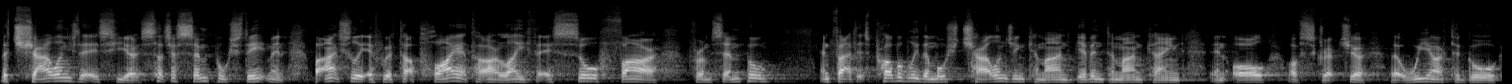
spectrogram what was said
The challenge that is here is such a simple statement, but actually, if we're to apply it to our life, it is so far from simple. In fact, it's probably the most challenging command given to mankind in all of Scripture that we are to go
